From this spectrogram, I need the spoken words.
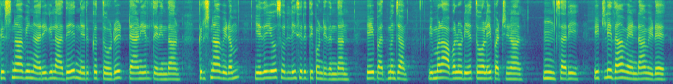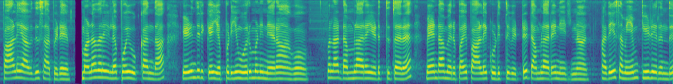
கிருஷ்ணாவின் அருகில் அதே நெருக்கத்தோடு டேனியல் தெரிந்தான். கிருஷ்ணாவிடம் எதையோ சொல்லி சிரித்து கொண்டிருந்தான். ஏய் பத்மஜா விமலா அவளுடைய தோலை பற்றினாள். ம் சரி. இட்லி தான் வேண்டாம் விடு. பாலையாவது சாப்பிடு. மணவரையில் போய் உட்கார்ந்தா எழுந்திருக்க எப்படியும் ஒரு மணி நேரம் ஆகும். கமலா டம்ளாரை எடுத்து தர வேண்டாம் இருப்பாய் பாலை குடித்துவிட்டு டம்ளாரை நீட்டினாள். அதே சமயம் கீழிருந்து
